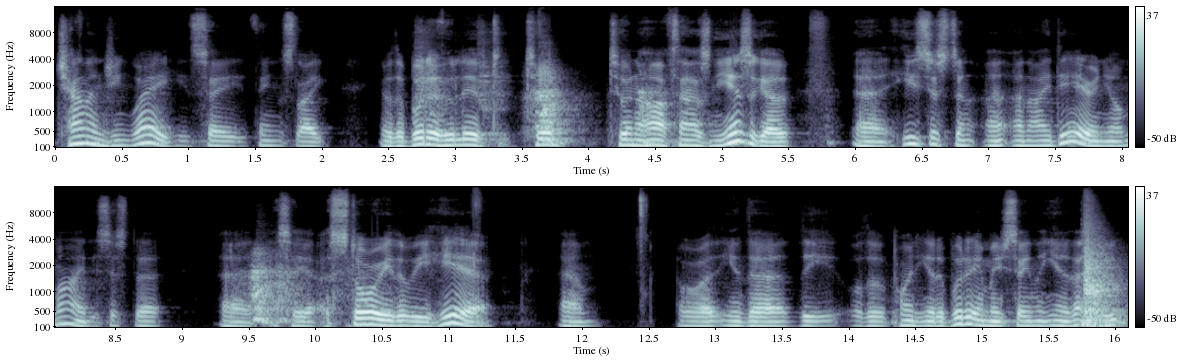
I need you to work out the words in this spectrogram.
challenging way. He'd say things like, you know, the Buddha who lived two, two and a half thousand years ago, uh, he's just an, a, an idea in your mind. It's just a, say, a story that we hear. Um, or you know, the the or the pointing at a Buddha image, saying that you know that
